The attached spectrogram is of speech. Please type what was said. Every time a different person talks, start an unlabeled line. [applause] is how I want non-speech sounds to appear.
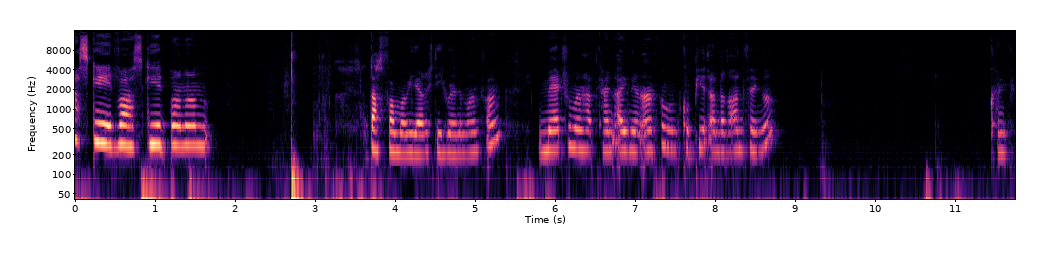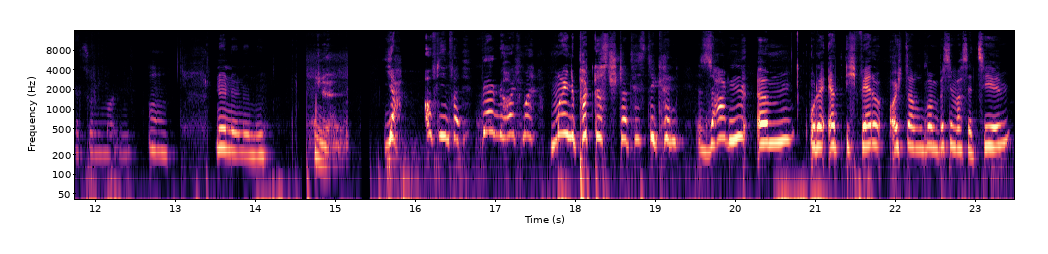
Was geht, was geht, Bananen? Das war mal wieder richtig random Anfang. Imagine, man hat keinen eigenen Anfang und kopiert andere Anfänge. Kann ich jetzt so niemanden. Mm. Nö, nö, nö, nö. Nö. Ja, auf jeden Fall werden wir heute mal meine Podcast-Statistiken sagen. Ähm, oder ich werde euch darüber ein bisschen was erzählen.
